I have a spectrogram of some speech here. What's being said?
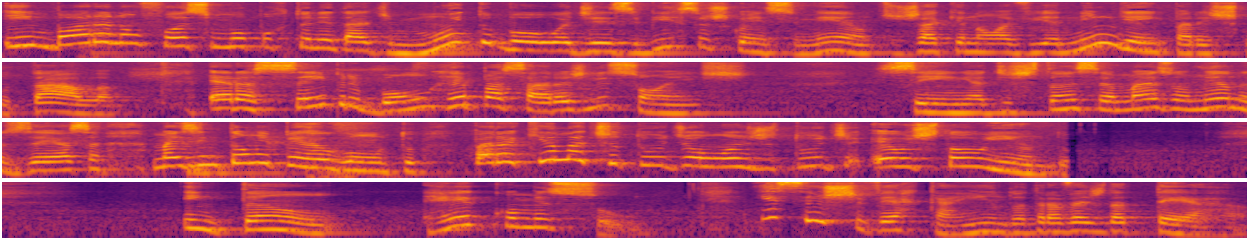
e embora não fosse uma oportunidade muito boa de exibir seus conhecimentos, já que não havia ninguém para escutá-la, era sempre bom repassar as lições. Sim, a distância é mais ou menos essa, mas então me pergunto: para que latitude ou longitude eu estou indo? Então recomeçou. E se eu estiver caindo através da terra?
